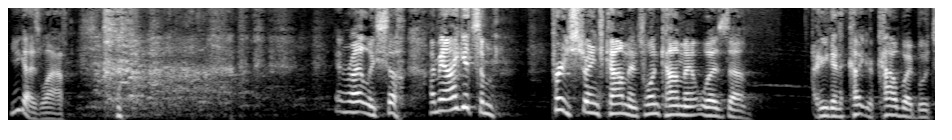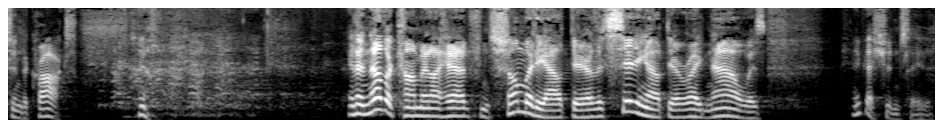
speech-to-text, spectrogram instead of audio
you guys laugh. and rightly so. I mean, I get some pretty strange comments. One comment was, uh, Are you going to cut your cowboy boots into Crocs? and another comment I had from somebody out there that's sitting out there right now was, Maybe I shouldn't say this.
